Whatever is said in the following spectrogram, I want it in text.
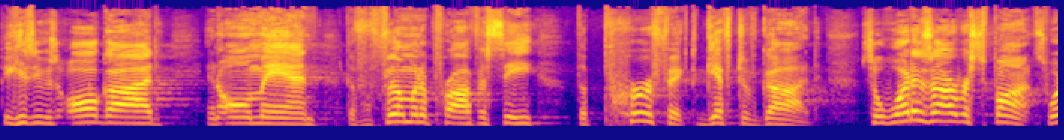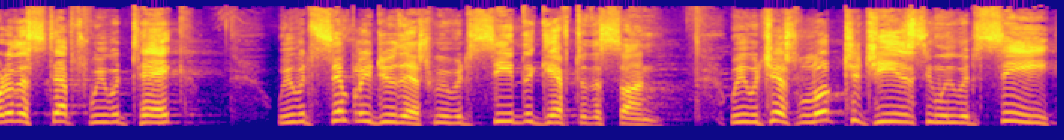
because he was all God and all man, the fulfillment of prophecy, the perfect gift of God. So, what is our response? What are the steps we would take? We would simply do this we would receive the gift of the Son. We would just look to Jesus and we would see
